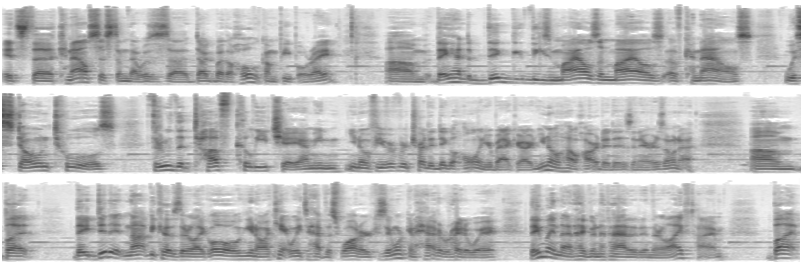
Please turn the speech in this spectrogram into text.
It's the canal system that was uh, dug by the Hohokam people, right? Um, they had to dig these miles and miles of canals with stone tools through the tough caliche. I mean, you know, if you've ever tried to dig a hole in your backyard, you know how hard it is in Arizona. Um, but they did it not because they're like, oh, you know, I can't wait to have this water, because they weren't going to have it right away. They might not even have had it in their lifetime. But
